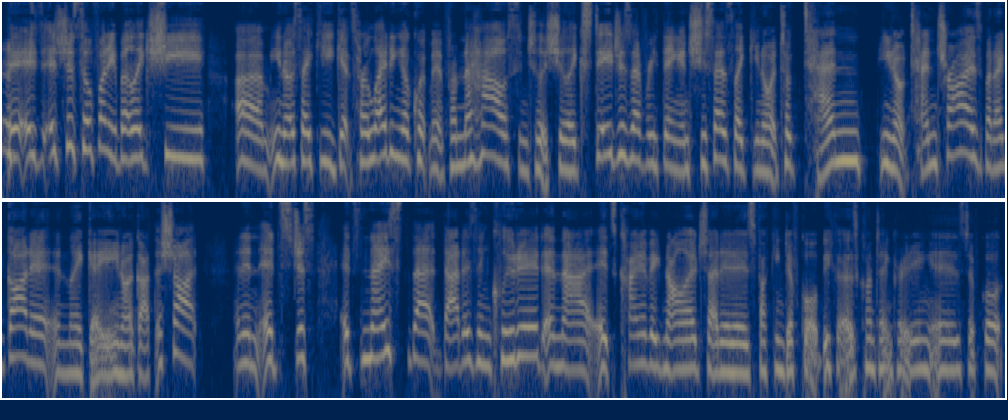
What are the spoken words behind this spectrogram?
it, it's it's just so funny. But like she, um, you know, Psyche gets her lighting equipment from the house, and she she like stages everything, and she says like, you know, it took ten, you know, ten tries, but I got it, and like, I, you know, I got the shot. And it's just, it's nice that that is included and that it's kind of acknowledged that it is fucking difficult because content creating is difficult.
